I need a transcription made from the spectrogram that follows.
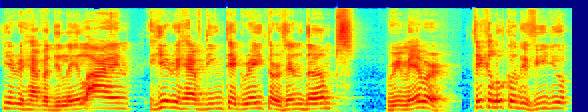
Here we have a delay line. Here we have the integrators and dumps. Remember, take a look on the video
